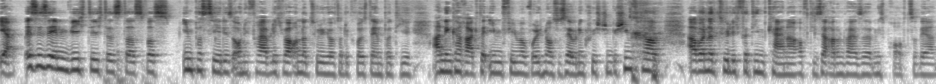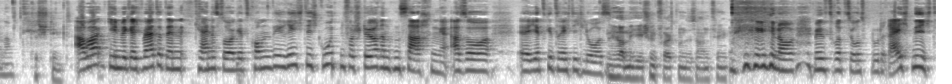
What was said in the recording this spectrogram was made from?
ja, es ist eben wichtig, dass das, was ihm passiert ist, auch nicht freiwillig war und natürlich auch da die größte Empathie an den Charakter im Film, obwohl ich noch so sehr über den Christian geschimpft habe. Aber natürlich verdient keiner auf diese Art und Weise missbraucht zu werden. ne? Das stimmt. Aber gehen wir gleich weiter, denn keine Sorge, jetzt kommen die richtig guten, verstörenden Sachen. Also äh, jetzt geht's richtig los. Ich habe mich eh schon gefragt, wann das anfängt. genau, Menstruationsblut reicht nicht.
